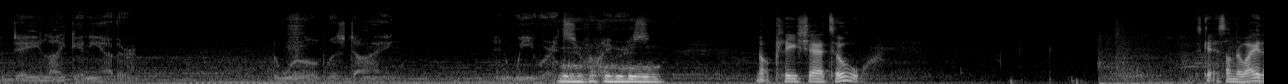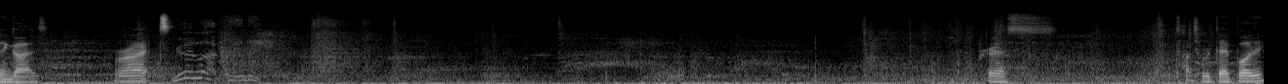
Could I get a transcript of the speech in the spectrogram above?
A day like any other. The world was dying. And we were its survivors. Ooh. Not cliche at all. Let's get this underway then, guys. Right. Good luck, Randy. Press. Touch of a dead body.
